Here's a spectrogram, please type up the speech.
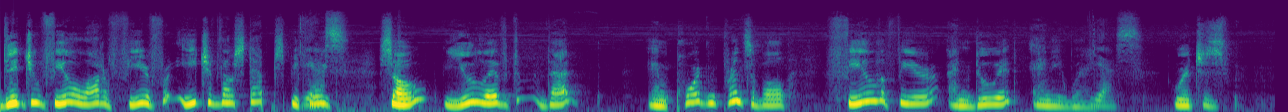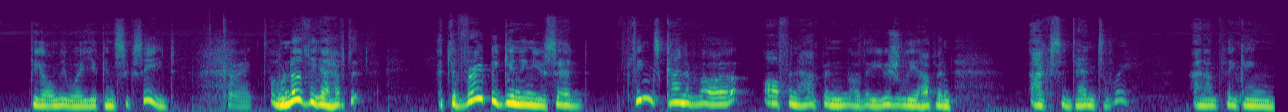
Did you feel a lot of fear for each of those steps before? Yes. You, so you lived that important principle feel the fear and do it anyway. Yes. Which is the only way you can succeed. Correct. Oh, another thing I have to, at the very beginning, you said things kind of uh, often happen, or they usually happen accidentally. And I'm thinking,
